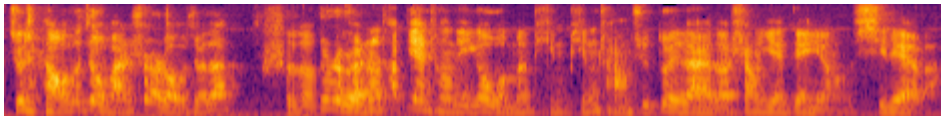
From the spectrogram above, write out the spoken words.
就聊了就完事儿了。我觉得是的，就是反正它变成了一个我们平平常去对待的商业电影系列吧。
